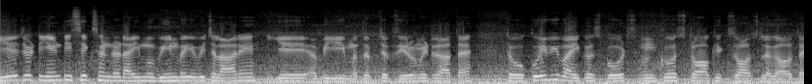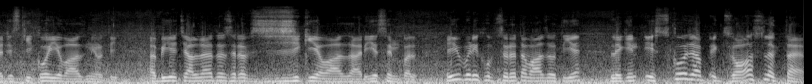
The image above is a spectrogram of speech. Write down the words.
ये जो T N T six hundred I Mubeen भाई अभी चला रहे हैं, ये अभी मतलब जब ज़ीरो मीटर आता है तो कोई भी बाइक हो स्पोर्ट्स उनको स्टॉक एग्जॉस्ट लगा होता है, जिसकी कोई आवाज़ नहीं होती। अभी ये चल रहा है तो सिर्फ़ जी की आवाज़ आ रही है सिंपल ये भी बड़ी खूबसूरत आवाज़ होती है, लेकिन इसको जब एग्जॉस्ट लगता है,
